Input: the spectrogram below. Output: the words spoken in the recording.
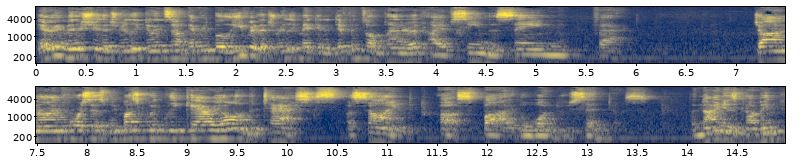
every ministry that's really doing something, every believer that's really making a difference on planet Earth, I have seen the same fact. John 9 4 says, We must quickly carry on the tasks assigned us by the one who sent us. The night is coming,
